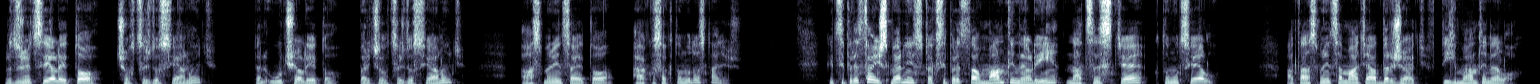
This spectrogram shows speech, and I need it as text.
Pretože cieľ je to, čo chceš dosiahnuť ten účel je to, prečo chceš dosiahnuť a smernica je to, ako sa k tomu dostaneš. Keď si predstavíš smernicu, tak si predstav mantinely na ceste k tomu cieľu. A tá smernica má ťa držať v tých mantineloch.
